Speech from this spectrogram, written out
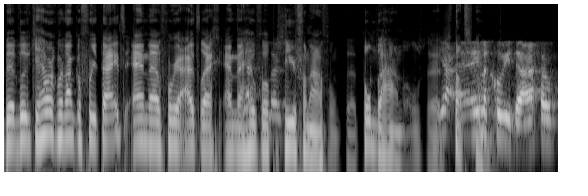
wil- ik je heel erg bedanken voor je tijd en voor je uitleg. En Ja, heel veel leuk. plezier vanavond. Tom de Haan, onze ja, een hele goede dag ook.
